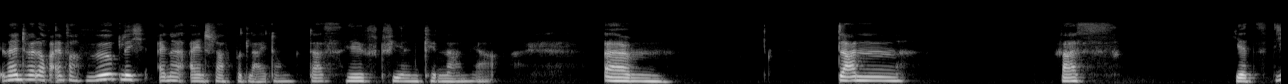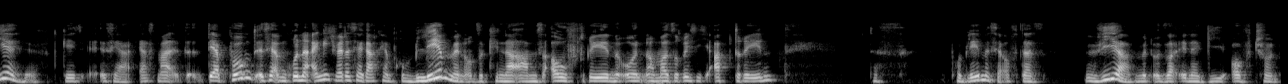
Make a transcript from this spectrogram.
Eventuell auch einfach wirklich eine Einschlafbegleitung. Das hilft vielen Kindern, ja. Ähm, dann, was jetzt dir hilft, geht, ist ja erstmal, der Punkt ist ja im Grunde, eigentlich wäre das ja gar kein Problem, wenn unsere Kinder abends aufdrehen und nochmal so richtig abdrehen. Das Problem ist ja oft, dass wir mit unserer Energie oft schon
